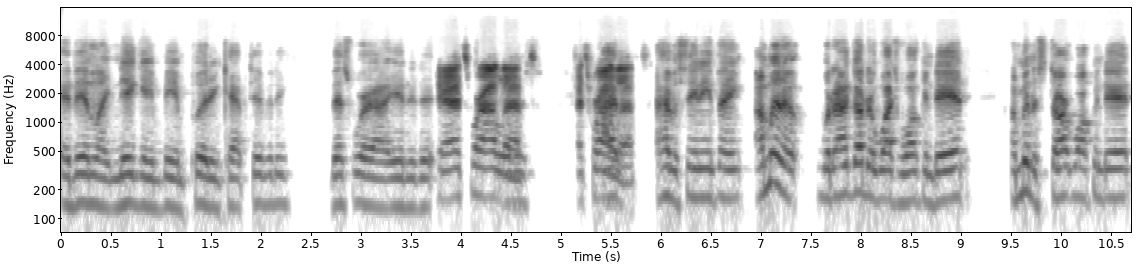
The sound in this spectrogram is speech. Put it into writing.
and then like Negan being put in captivity. That's where I ended it. Yeah, that's where I left. That's where I, I- left. I haven't seen anything. I'm gonna when I go to watch Walking Dead, I'm gonna start Walking Dead.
